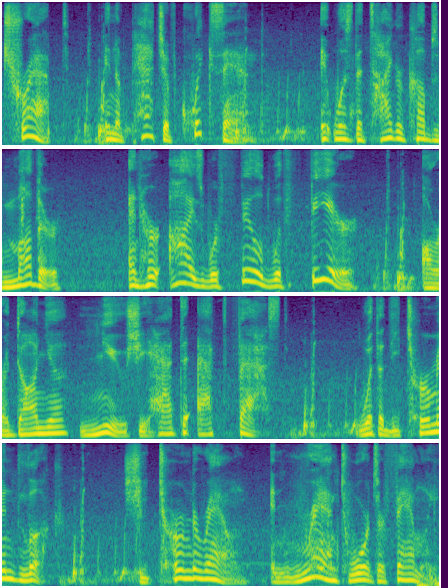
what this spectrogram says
trapped in a patch of quicksand. It was the tiger cub's mother, and her eyes were filled with fear. Aradanya knew she had to act fast. With a determined look, she turned around and ran towards her family,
